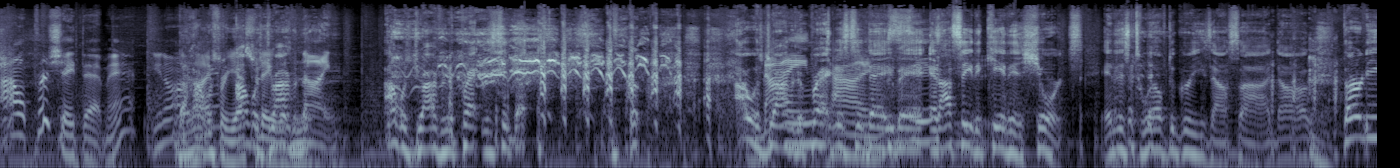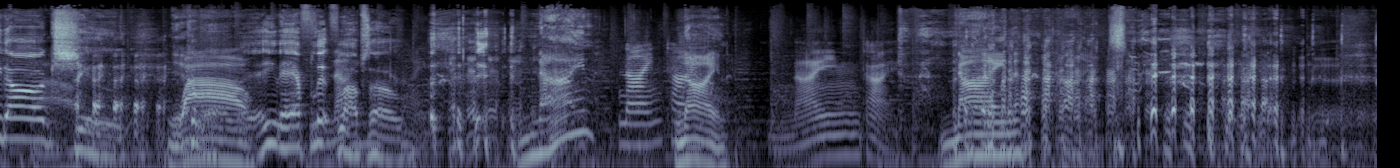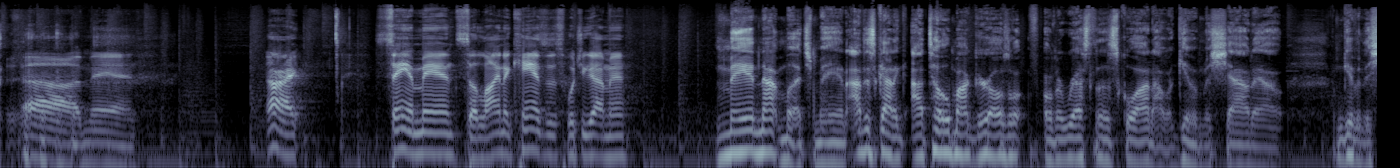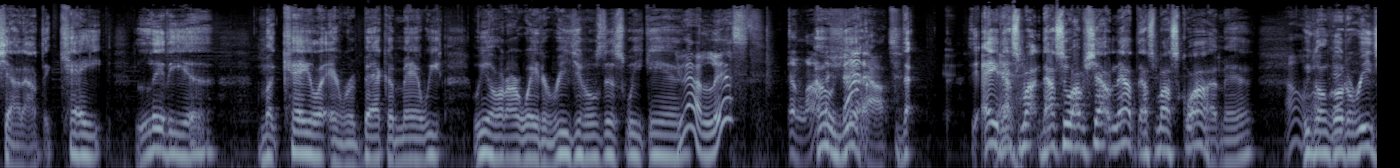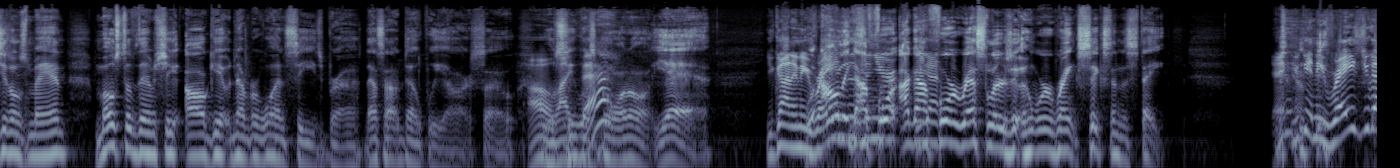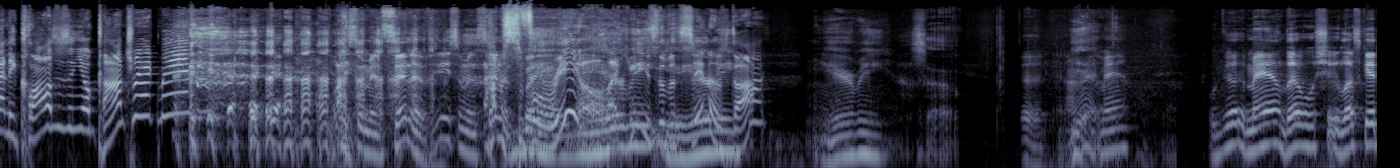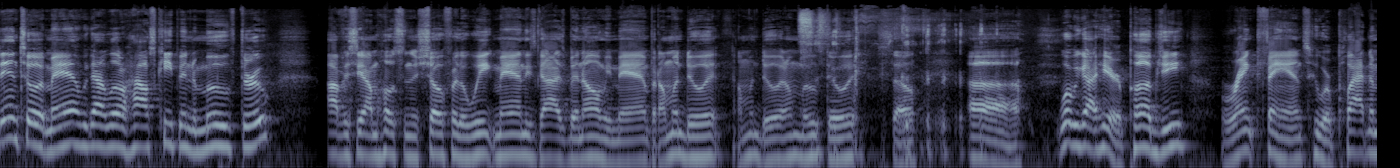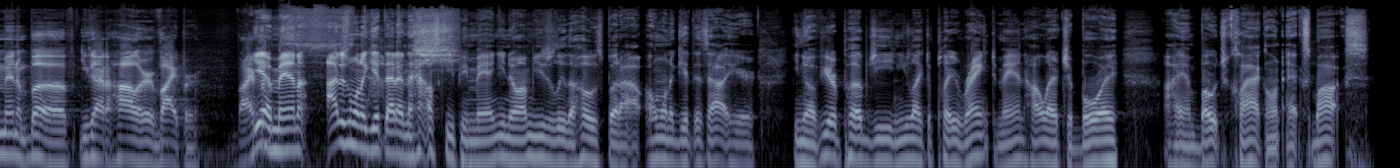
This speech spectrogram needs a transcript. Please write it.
I don't appreciate that, man. You know, The I- high was- for I was yesterday was, driving the- nine. I was driving to practice today. I was driving to practice today, man, and I see the kid in shorts, and it's 12 degrees outside, dog. 30, dog. Shoot. wow, Man, He had flip flops on. nine, Nine times. Nine. Nine times. nine. Oh man. All right. Sam, man, Salina, Kansas. What you got, man? Man, not much, man. I just got to, I told my girls on, on the wrestling squad I would give them a shout out. I'm giving a shout out to Kate, Lydia, Michaela, and Rebecca, man. We we on our way to regionals this weekend. You got a list? A lot Oh of yeah. shout outs. That- hey, that's my that's who I'm shouting out. That's my squad, man. Oh, we gonna go to regionals, man. Most of them should all get number one seeds, bruh. That's how dope we are. So Oh, we'll like see what's that? going on. Yeah. You got any Well. I only got four. your- I got, you four wrestlers who were ranked six in the state. You get any raise? You got any clauses in your contract, man? You need some incentives. You need some I'm incentives. for man. real. You Like hear you me? need some You incentives, me? dog. You hear me? So Good. All right, Yeah. man. Well, good, man. Well, shoot, let's get into it, man. We got a little housekeeping to move through. Obviously, I'm hosting the show for the week, man. These guys been on me, man, but I'm gonna do it. I'm gonna do it. I'm gonna move through it. So, uh, what we got here? PUBG ranked fans who are platinum and above. You got to holler at Viper. Viper. Yeah, man. I, I just want to get that in the housekeeping, man. You know, I'm usually the host, but I, I want to get this out here. You know, if you're a PUBG and you like to play ranked, man, holler at your boy. I am Boach Clack on Xbox.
